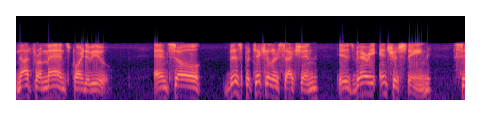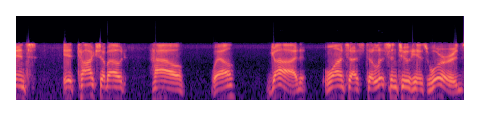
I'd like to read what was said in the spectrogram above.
not from man's point of view. And so this particular section is very interesting since it talks about how, well, God wants us to listen to his words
